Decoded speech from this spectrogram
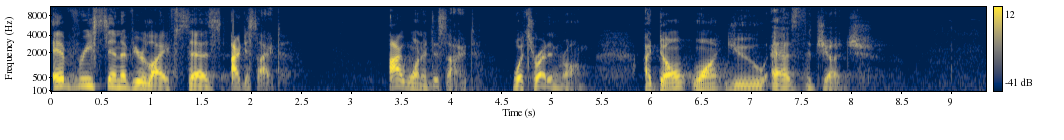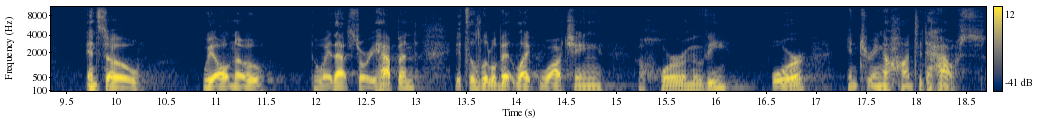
Every sin of your life says, I decide. I want to decide what's right and wrong. I don't want you as the judge. And so we all know the way that story happened. It's a little bit like watching a horror movie or entering a haunted house.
